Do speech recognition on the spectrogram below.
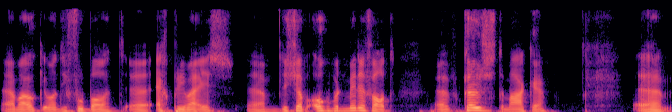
Uh, maar ook iemand die voetballend echt prima is. Um, dus je hebt ook op het middenveld keuzes te maken. Um,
